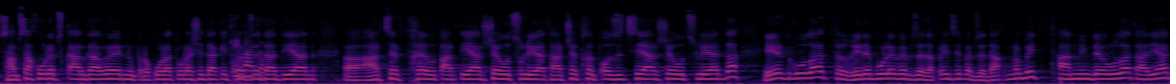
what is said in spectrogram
სამსახურებს კარგავენ პროკურატურაში საქმეში დაკითხვებზე დადიან, არც ერთხელ პარტია არ შეუცვლიათ, არც ერთხელ პოზიცია არ შეუცვლიათ და ერთგულად ღირებულებებზე და პრინციპებზე დაყრდნობით თანმიმდევრულად არიან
